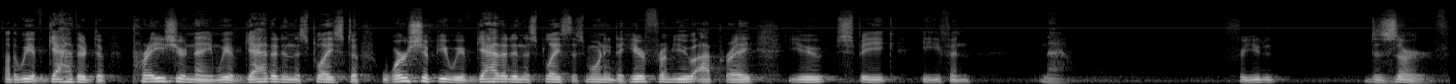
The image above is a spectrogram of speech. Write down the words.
Father, we have gathered to praise your name. We have gathered in this place to worship you. We have gathered in this place this morning to hear from you. I pray you speak even now. For you to deserve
